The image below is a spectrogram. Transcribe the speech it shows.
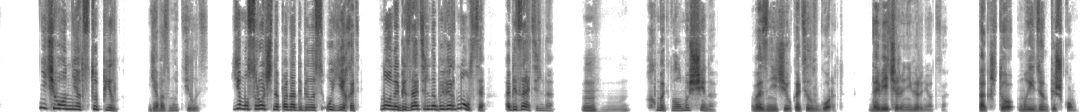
Ничего он не отступил. Я возмутилась. Ему срочно понадобилось уехать, но он обязательно бы вернулся. Обязательно. Угу, хмыкнул мужчина. Возничий укатил в город. До вечера не вернется. Так что мы идем пешком.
